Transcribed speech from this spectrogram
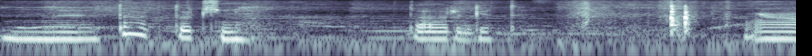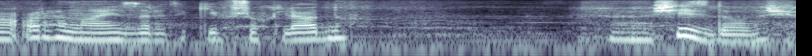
Не, так, точно. А, Органайзери такі в шухляду. Е, 6 доларів.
